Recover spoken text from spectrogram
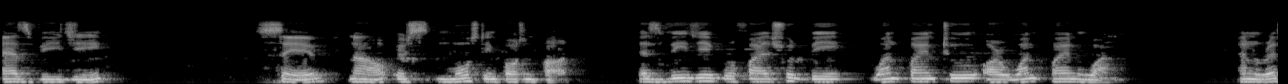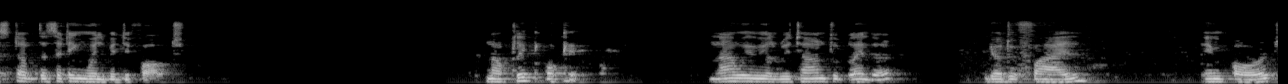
SVG, Save. Now it's most important part. SVG profile should be 1.2 or 1.1 and rest of the setting will be default. Now click OK. Now we will return to Blender go to file import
